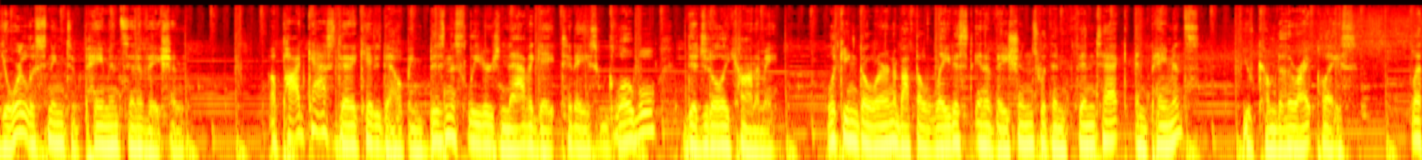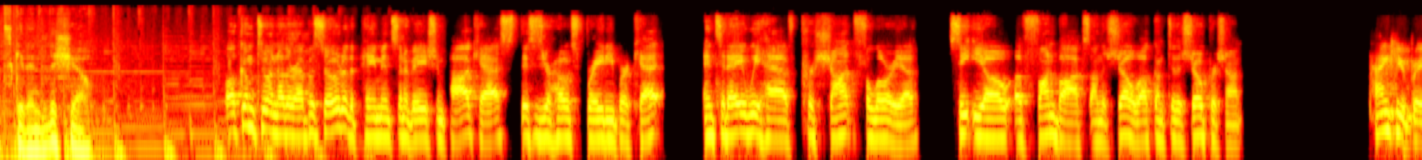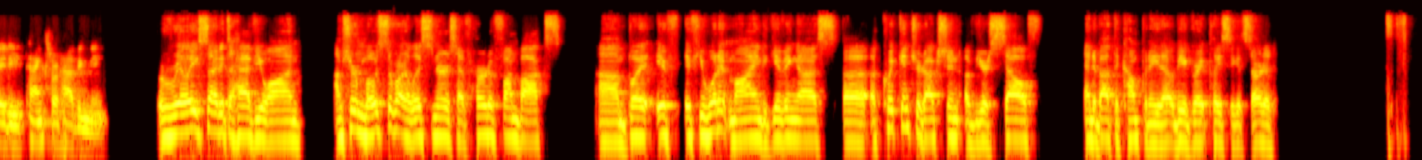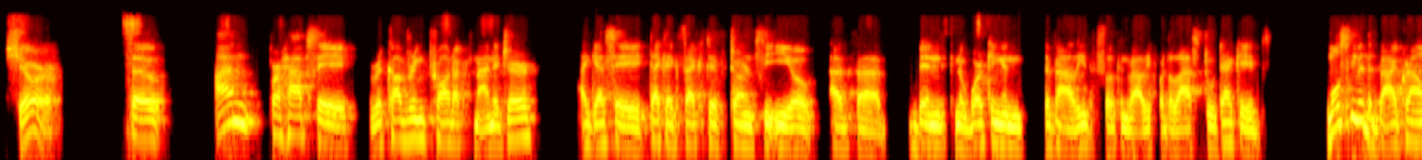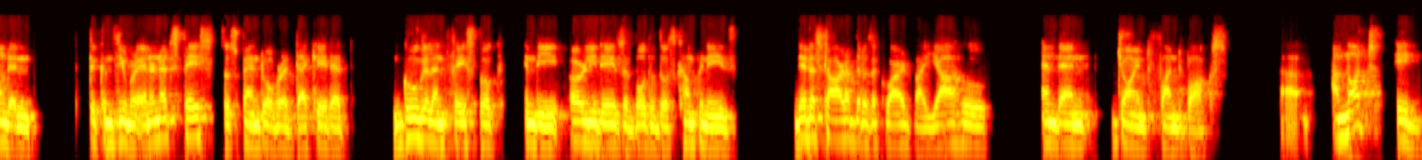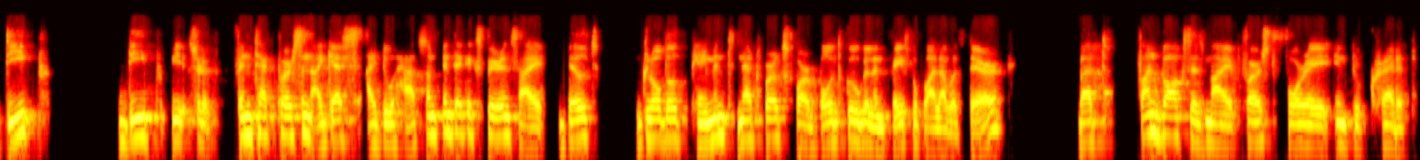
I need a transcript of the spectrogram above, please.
You're listening to Payments Innovation, a podcast dedicated to helping business leaders navigate today's global digital economy. Looking to learn about the latest innovations within fintech and payments? You've come to the right place. Let's get into the show. Welcome to another episode of the Payments Innovation Podcast. This is your host, Brady Burkett. And today we have Prashant Fuloria, CEO of Fundbox, on the show. Welcome to the show, Prashant. Thank you, Brady. Thanks for having me. We're really excited to have you on. I'm sure most of our listeners have heard of Fundbox, um, but if if you wouldn't mind giving us a, a quick introduction of yourself and about the company, that would be a great place to get started. Sure. So I'm perhaps a recovering product manager, I guess a tech executive turned CEO. I've uh, been you know, working in the Valley, the Silicon Valley, for the last two decades, mostly with the background in the consumer internet space. So spent over a decade at Google and Facebook in the early days of both of those companies. Did a startup that was acquired by Yahoo and then joined Fundbox. Uh, I'm not a deep, deep sort of fintech person. I guess I do have some fintech experience. I built global payment networks for both Google and Facebook while I was there. But Fundbox is my first foray into credit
